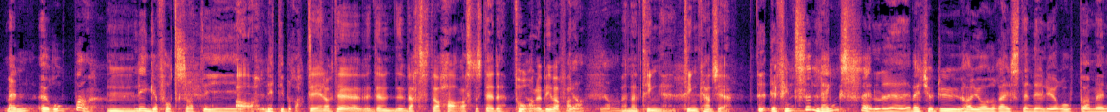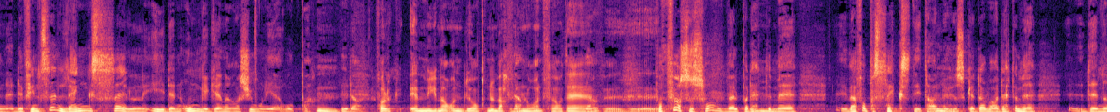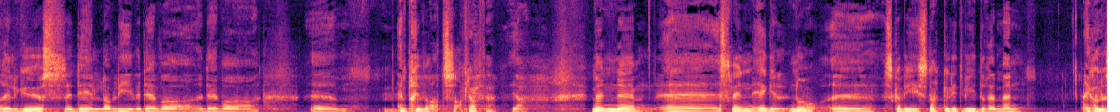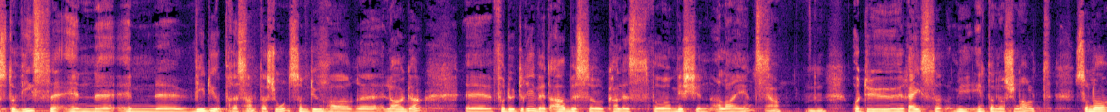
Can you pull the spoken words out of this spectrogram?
Men Europa ligger fortsatt i, Mm. Ja. litt i brakk. Det er nok det, det, det verste, hardeste stedet. Foreløpig, i hvert fall. Ja, ja. Men eh, ting, ting kan skje. Det, det fins en lengsel jeg vet ikke, Du har jo reist en del i Europa, men det fins en lengsel i den unge generasjonen i Europa i dag. Folk er mye mer åndelig åpne, i hvert fall nå enn før. Det. For Før så så vi vel på dette med I hvert fall på 60-tallet, husker jeg. Da var dette med den religiøse delen av livet, det var, det var eh, en privatsak. Klart det. Ja. Men eh, eh, Svein Egil, nå eh, skal vi snakke litt videre, men jeg har lyst til å vise en, eh, en videopresentasjon videopresentasjon som du har eh, laga. Eh, for du driver et arbeid som kalles for Mission Alliance. Ja. Og du reiser mye internasjonalt. Så nå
